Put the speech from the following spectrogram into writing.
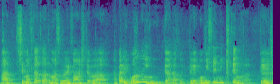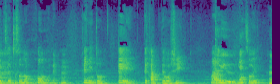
まあ、下北沢と松戸に関してはやっぱりオンラインではなくてお店に来てもらって、うんうん。直接その本をねうん。手に取ってで買ってほしい、まあというね。そういった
